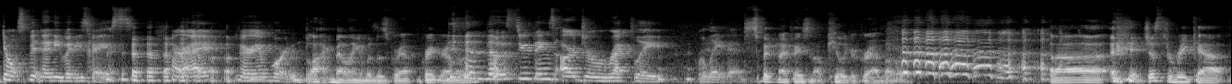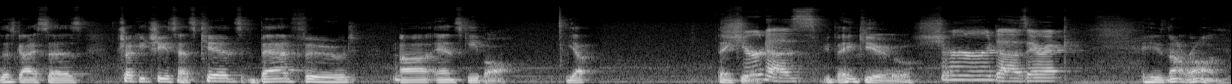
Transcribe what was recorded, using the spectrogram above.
Don't spit in anybody's face. All right? Very important. blackmailing him with his gra- great grandmother. Those two things are directly related. spit in my face and I'll kill your grandmother. uh, just to recap, this guy says Chuck E. Cheese has kids, bad food, uh, and skee ball. Yep. Thank sure you. Sure does. Thank you. Sure does, Eric. He's not wrong.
